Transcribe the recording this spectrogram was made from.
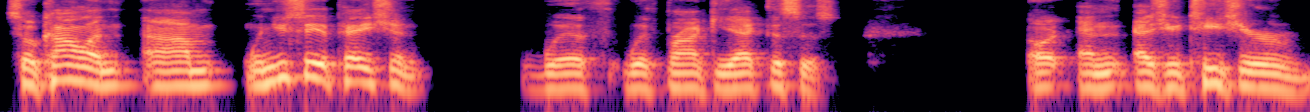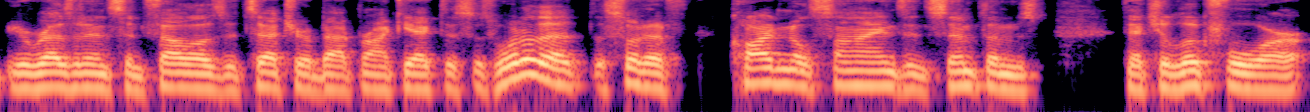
So, Colin, um, when you see a patient with with bronchiectasis, or, and as you teach your your residents and fellows, et cetera, about bronchiectasis, what are the, the sort of cardinal signs and symptoms that you look for,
